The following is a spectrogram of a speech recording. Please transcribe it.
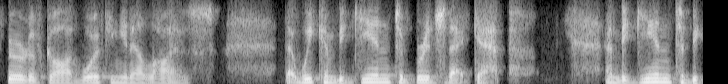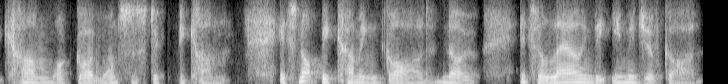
Spirit of God working in our lives that we can begin to bridge that gap and begin to become what God wants us to become. It's not becoming God, no, it's allowing the image of God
